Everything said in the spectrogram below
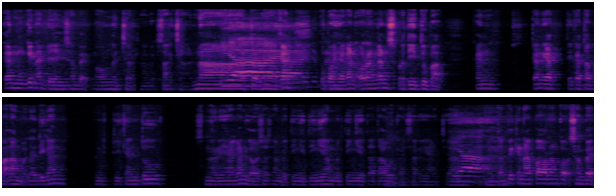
kan mungkin ada yang sampai mau ngejar sampai sarjana Iya, atau nah, kan gitu. kebanyakan orang kan seperti itu, Pak. Kan kan kat- kata Pak Lambok tadi kan pendidikan tuh sebenarnya kan nggak usah sampai tinggi-tinggi yang penting kita tahu dasarnya aja. Iya. Nah, tapi kenapa orang kok sampai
